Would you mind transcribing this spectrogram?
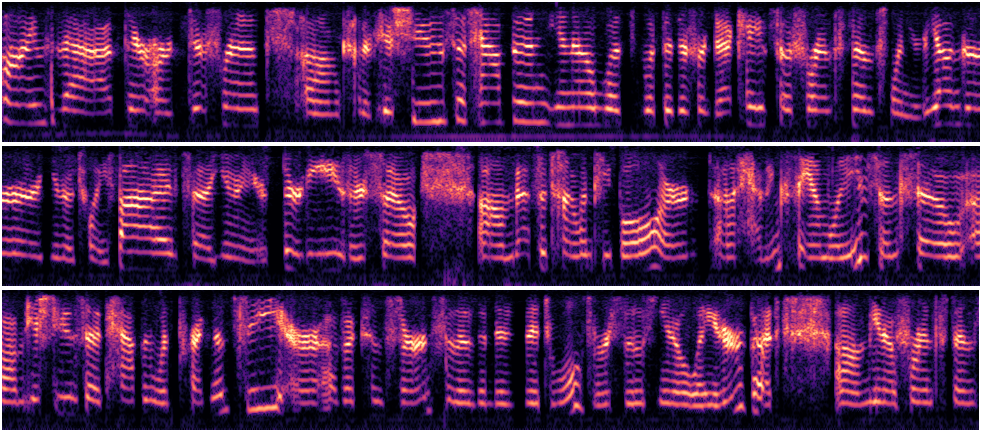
find that there are different um, kind of issues that happen, you know, with with the different decades. So, for instance, when you're younger, you know, 25 to you know your 30s or so, um, that's a time when people are uh, having families, and so um, issues that happen with pregnancy are of a concern for those individuals versus you know later. But um, you know, for instance,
